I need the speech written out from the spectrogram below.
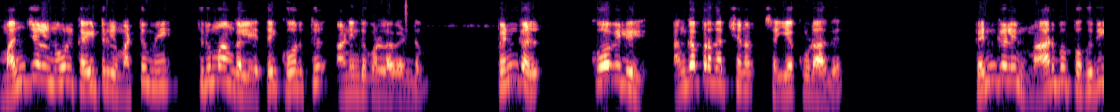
மஞ்சள் நூல் கயிற்றில் மட்டுமே திருமாங்கல்யத்தை கோர்த்து அணிந்து கொள்ள வேண்டும். பெண்கள் கோவிலில் அங்கப்பிரதட்சணம் செய்யக்கூடாது. பெண்களின் மார்பு பகுதி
